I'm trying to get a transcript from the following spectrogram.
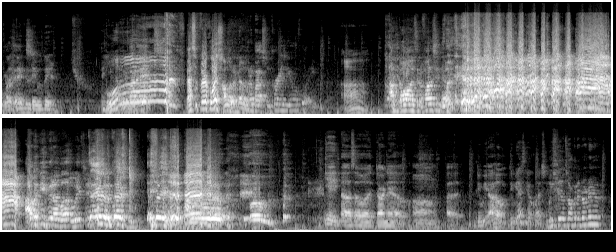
Your like you knew they was there. boy. That's a fair question. I want to know. What about some crazy old flame? Ah. I'm going to the function though. I'm gonna keep it up with you. To answer the question. yeah. Uh, so uh, Darnell, um, uh, do we? Oh, did we ask your question? We still talking to Darnell?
